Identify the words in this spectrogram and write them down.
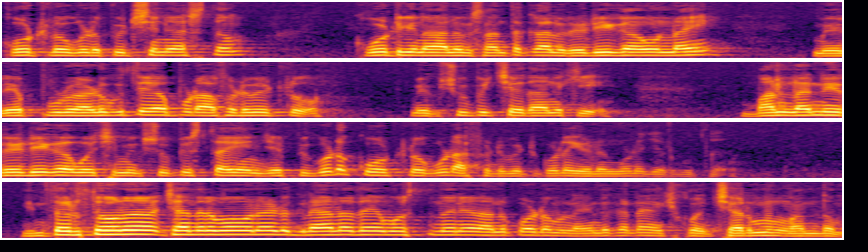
కోర్టులో కూడా పిటిషన్ వేస్తాం. కోటి నాలుగు సంతకాలు రెడీగా ఉన్నాయి. మీరు ఎప్పుడు అడిగితే అప్పుడు అఫిడవిట్లు మీకు చూపించేదానికి బండ్లన్నీ రెడీగా వచ్చి మీకు చూపిస్తాయి అని చెప్పి కూడా కోర్టులో కూడా అఫిడవిట్ కూడా వేయడం కూడా జరుగుతుంది. ఇంతటితోనే చంద్రబాబు నాయుడు జ్ఞానోదయం వస్తుందని నేను అనుకోవడంలో ఎందుకంటే ఆయనకి కొంచెం చర్మం అందం.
